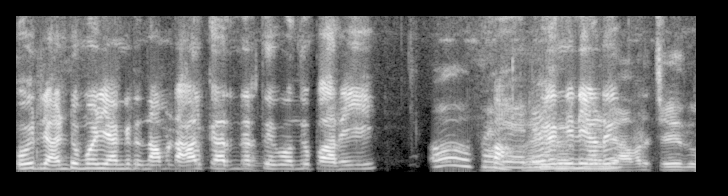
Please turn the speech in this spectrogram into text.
ഒരു രണ്ടു മൊഴി അങ്ങോട്ട് നമ്മുടെ ആൾക്കാരുടെ അടുത്ത് ഒന്ന് പറയും. എങ്ങനെയാണ്? അവർ ചെയ്തു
